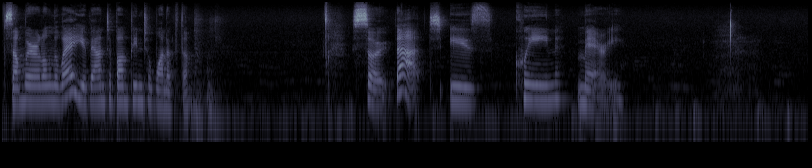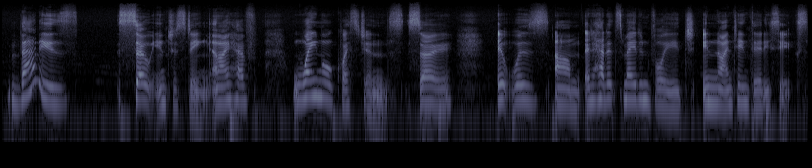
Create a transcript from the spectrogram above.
Somewhere along the way, you're bound to bump into one of them. So that is Queen Mary. That is so interesting, and I have way more questions. So, it was um, it had its maiden voyage in 1936,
